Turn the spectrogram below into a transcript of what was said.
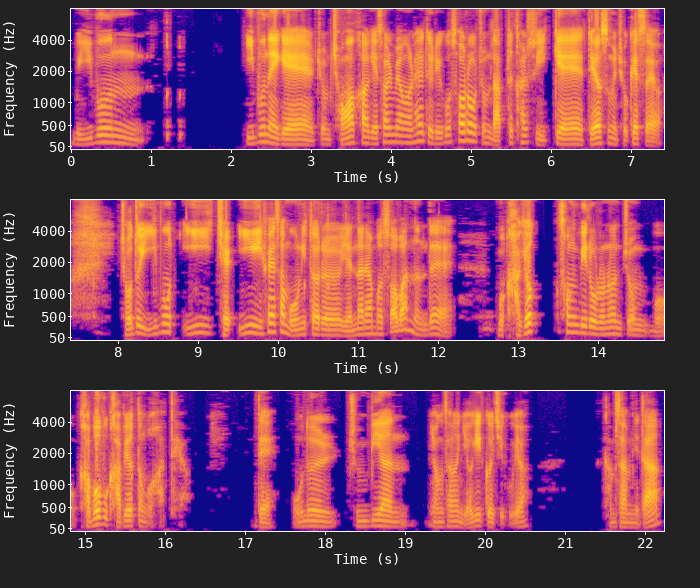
뭐 이분, 이분에게 좀 정확하게 설명을 해드리고 서로 좀 납득할 수 있게 되었으면 좋겠어요. 저도 이, 모, 이, 제, 이 회사 모니터를 옛날에 한번 써봤는데 뭐 가격 성비로는 좀뭐 갑오브 갑이었던 것 같아요. 네. 오늘 준비한 영상은 여기까지고요. 감사합니다.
